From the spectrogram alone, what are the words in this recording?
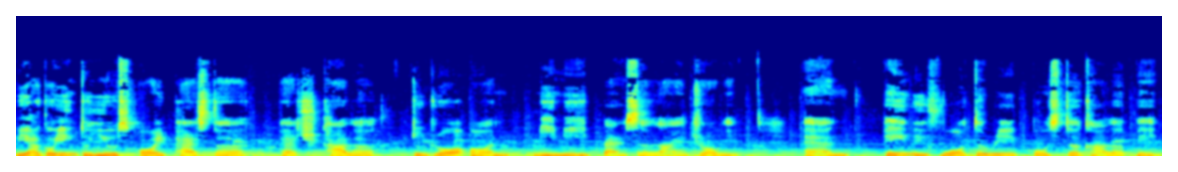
we are going to use oil pastel patch color to draw on Mimi pencil line drawing and paint with watery poster color paint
